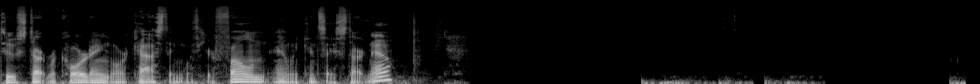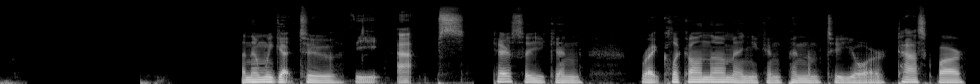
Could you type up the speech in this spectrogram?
to start recording or casting with your phone. And we can say start now. And then we get to the apps. Okay, so you can right click on them and you can pin them to your taskbar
